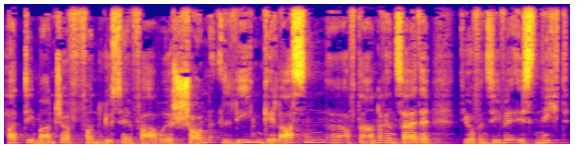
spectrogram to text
hat die Mannschaft von Lucien Fabre schon liegen gelassen. Äh, auf der anderen Seite, die Offensive ist nicht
